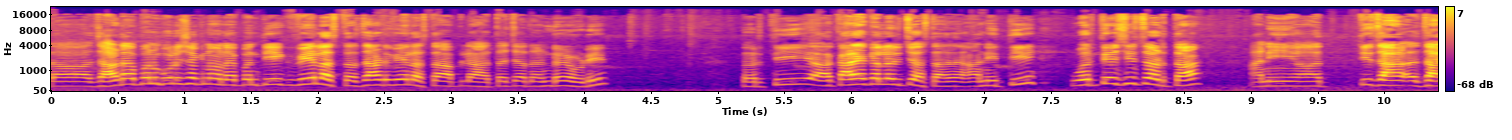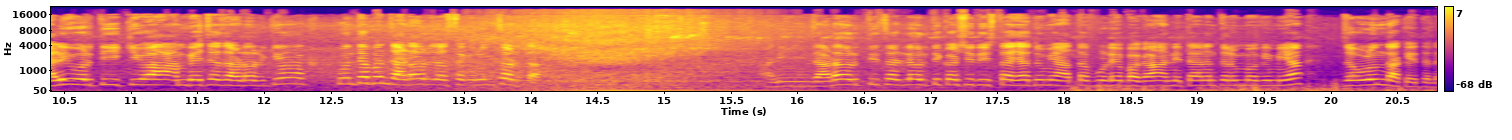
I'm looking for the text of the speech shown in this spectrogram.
तर झाडं आपण बोलू शकणार नाही पण ती एक वेल असतात जाड वेल असतं आपल्या हाताच्या दंड एवढी तर ती काळ्या कलरची असतात आणि ती वरती अशी चढता आणि ती जा जाळीवरती किंवा आंब्याच्या झाडावर किंवा कोणत्या पण झाडावर जास्त करून चढता. आणि झाडावरती चढल्यावरती कशी दिसता ह्या तुम्ही आता पुढे बघा आणि त्यानंतर मग मी या जवळून दाखवतलं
